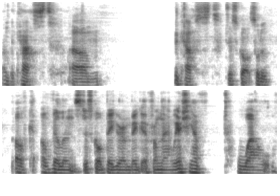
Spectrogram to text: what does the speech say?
and the cast um, the cast just got sort of of of villains just got bigger and bigger from there. We actually have twelve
